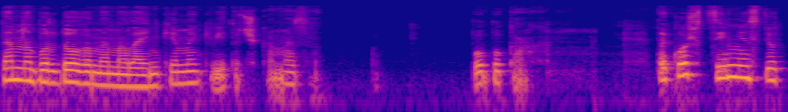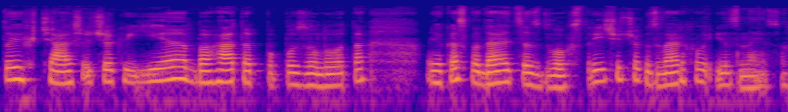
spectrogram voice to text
темно-бордовими маленькими квіточками по боках. Також цінністю тих чашечок є багата позолота, яка складається з двох стрічечок зверху і знизу.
